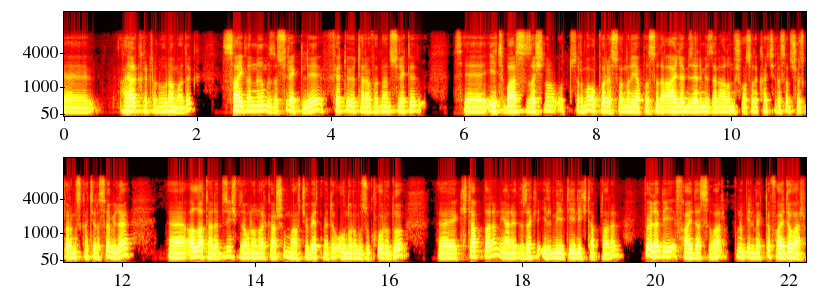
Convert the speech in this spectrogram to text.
E, hayal kırıklığına uğramadık. Saygınlığımız da sürekli FETÖ tarafından sürekli e, itibarsızlaştırma operasyonları yapılsa da ailemiz elimizden alınmış olsa da kaçırılsa da çocuklarımız kaçırılsa bile e, Allah Teala bizi hiçbir zaman onlara karşı mahcup etmedi. Onurumuzu korudu. E, kitapların yani özellikle ilmi dini kitapların böyle bir faydası var. Bunu bilmekte fayda var.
